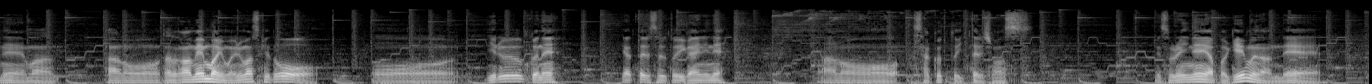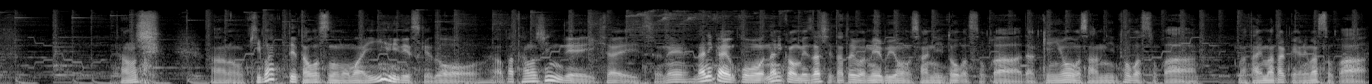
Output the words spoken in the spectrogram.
ね、まあ、あの、戦うメンバーにもよりますけど、ゆるーくね、やったりすると意外にね、あのサクッといったりします。でそれにね、やっぱゲームなんで、楽しい、あの、気張って倒すのもまあいいですけど、やっぱ楽しんでいきたいですよね。何かをこう、何かを目指して、例えばメーブ4を3人討伐とか、脱金4を3人討伐とか、まあタイムアタックやりますとか、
